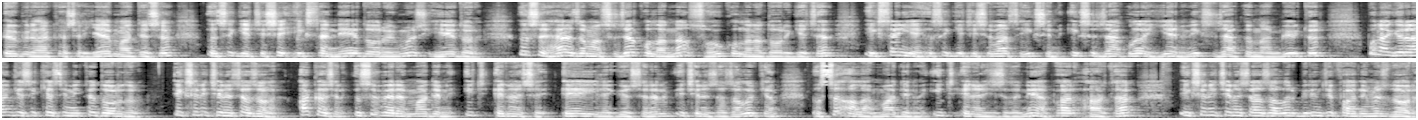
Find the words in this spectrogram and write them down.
öbürü arkadaşlar Y maddesi. Isı geçişi X'ten neye doğruymuş? Y'ye doğru. Isı her zaman sıcak olandan soğuk olana doğru geçer. X'ten Y ısı geçişi varsa X'in X sıcaklığı Y'nin X sıcaklığından büyüktür. Buna göre hangisi kesinlikle doğrudur? X'in iç enerjisi azalır. Arkadaşlar ısı veren maddenin iç enerjisi E ile gösterelim. İç enerjisi azalırken ısı alan maddenin iç enerjisi de ne yapar? Artar. X'in iç enerjisi azalır. Birinci ifademiz doğru.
